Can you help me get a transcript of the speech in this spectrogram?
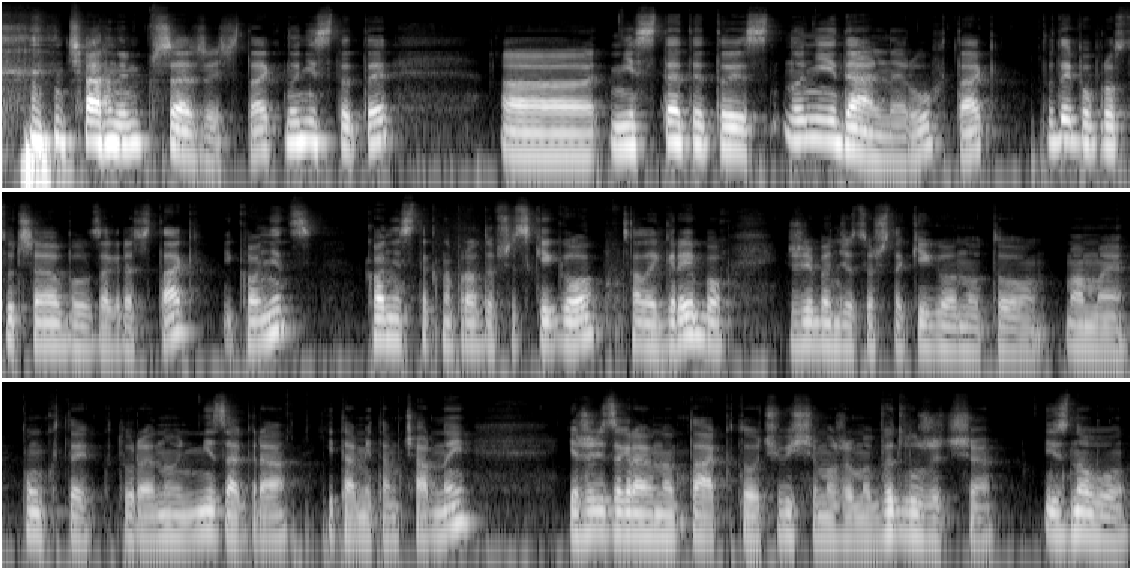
czarnym przeżyć, tak? No niestety, niestety to jest no nieidealny ruch, tak? Tutaj po prostu trzeba było zagrać tak i koniec. Koniec tak naprawdę wszystkiego, całej gry, bo jeżeli będzie coś takiego, no to mamy punkty, które no nie zagra i tam i tam czarnej. Jeżeli zagrają nam tak, to oczywiście możemy wydłużyć się i znowu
